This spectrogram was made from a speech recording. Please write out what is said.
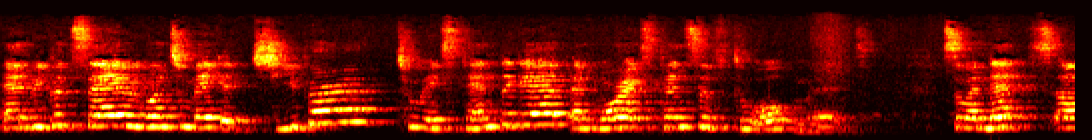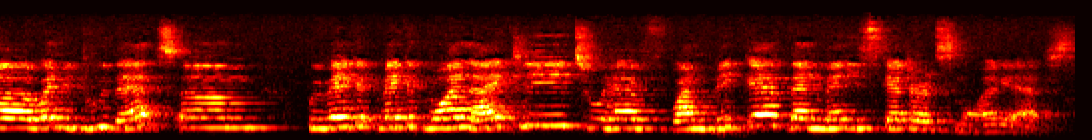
And we could say we want to make it cheaper to extend the gap and more expensive to open it. So when, that, uh, when we do that, um, we make it, make it more likely to have one big gap than many scattered small gaps.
